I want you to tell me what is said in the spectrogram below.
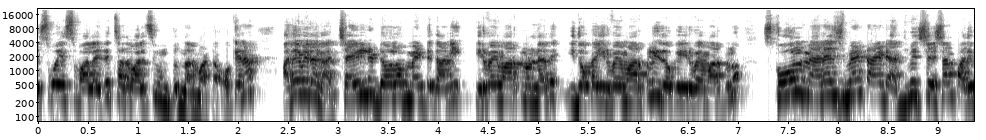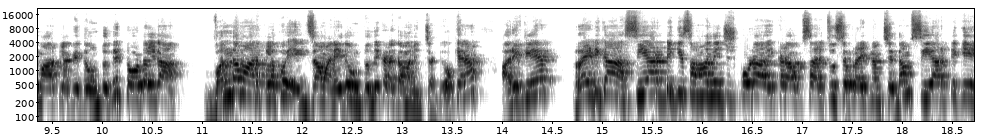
ఎస్ఓఎస్ వాళ్ళైతే చదవాల్సి ఉంటుంది అనమాట ఓకేనా? అదే విధంగా చైల్డ్ డెవలప్మెంట్ కానీ ఇరవై మార్కులు ఉన్నది. ఇది ఒక ఇరవై మార్కులు ఇది ఒక ఇరవై మార్కులు. స్కూల్ మేనేజ్మెంట్ అండ్ అడ్మినిస్ట్రేషన్ పది మార్కులకు అయితే ఉంటుంది. టోటల్గా వంద మార్కులకు ఎగ్జామ్ అనేది ఉంటుంది. ఇక్కడ గమనించండి. ఓకేనా? అరి క్లియర్ రైట్ ఇక సిఆర్టీకి సంబంధించి కూడా ఇక్కడ ఒకసారి చూసే ప్రయత్నం చేద్దాం. సిఆర్టీకి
